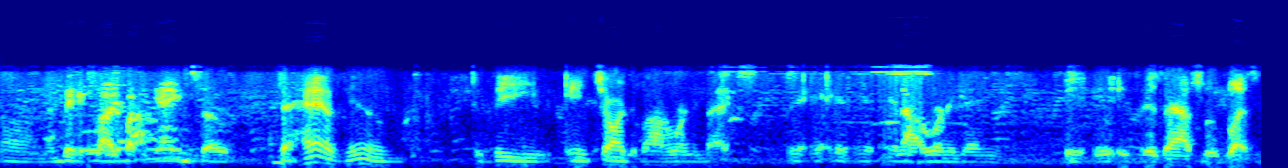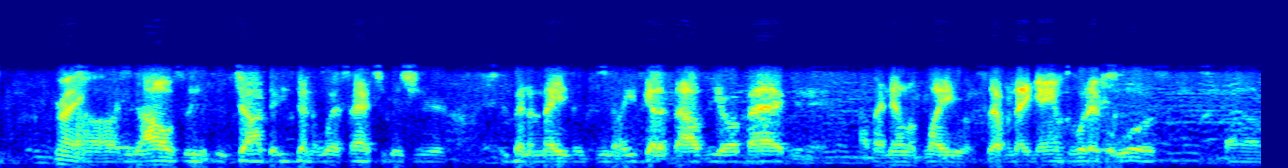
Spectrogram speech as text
um, and being excited about the game. So, to have him to be in charge of our running backs in, in our running game is, is, is an absolute blessing. Right. Uh, you know, obviously the job that he's done at West Ashley this year has been amazing. You know, he's got a thousand yard bag, and I mean, they only played what, seven, eight games or whatever it was. Um,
